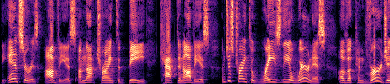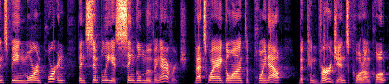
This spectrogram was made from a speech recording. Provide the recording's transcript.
The answer is obvious. I'm not trying to be Captain Obvious. I'm just trying to raise the awareness of a convergence being more important than simply a single moving average. That's why I go on to point out the convergence, quote unquote,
